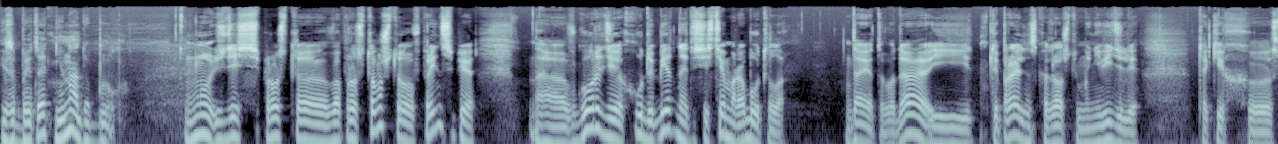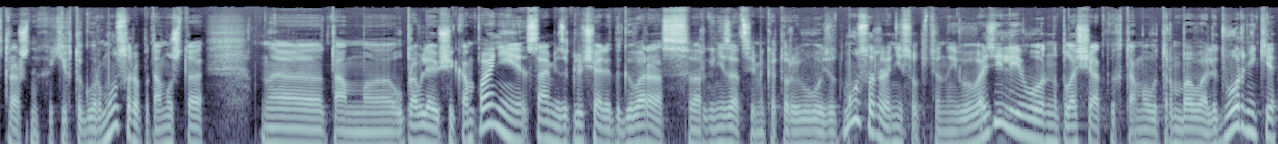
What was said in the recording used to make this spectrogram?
изобретать не надо было. Ну, здесь просто вопрос в том, что, в принципе, э, в городе худо-бедно эта система работала до этого, да, и ты правильно сказал, что мы не видели таких э, страшных каких-то гор мусора, потому что э, там э, управляющие компании сами заключали договора с организациями, которые вывозят мусор, они, собственно, и вывозили его на площадках, там его трамбовали дворники,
